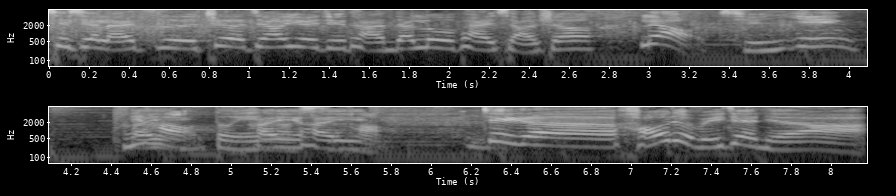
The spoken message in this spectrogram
谢谢来自浙江越剧团的陆派小生廖群英。你好，董英欢迎欢迎。这个好久没见您啊！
